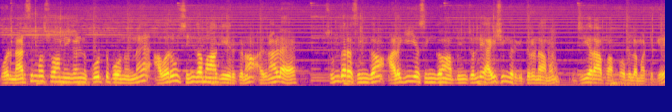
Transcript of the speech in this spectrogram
ஒரு நரசிம்ம சுவாமிகள்னு கூட்டு போகணுன்னு அவரும் சிங்கமாக இருக்கணும். அதனால சுந்தர சிங்கம் அழகிய சிங்கம் அப்படின்னு சொல்லி ஐசிங்கருக்கு திருநாமம் ஜியராப் அப்போபில மட்டுக்கு.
